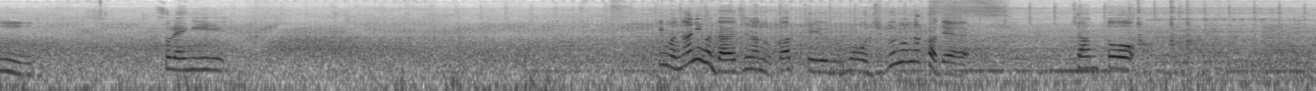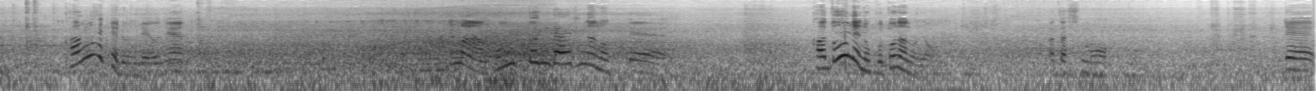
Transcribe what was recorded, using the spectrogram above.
うん、それに今何が大事なのかっていうのも自分の中でちゃんと考えてるんだよね。今本当に大事なのって可動ネのことなのよ。私も。で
